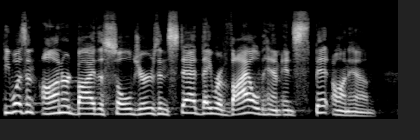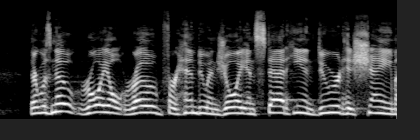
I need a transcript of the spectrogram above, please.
He wasn't honored by the soldiers. Instead, they reviled him and spit on him. There was no royal robe for him to enjoy. Instead, he endured his shame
